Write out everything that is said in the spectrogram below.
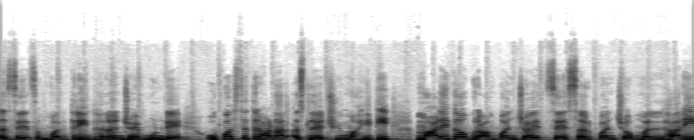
तसेच मंत्री धनंजय मुंडे उपस्थित राहणार असल्याची माहिती माळेगाव ग्रामपंचायतचे सरपंच मल्हारी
